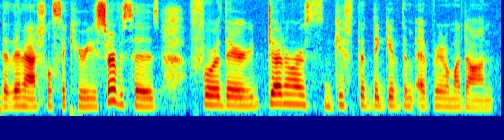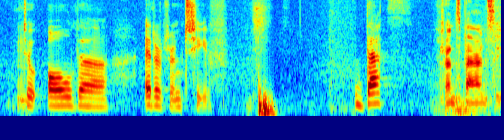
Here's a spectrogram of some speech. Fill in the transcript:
the National Security Services, for their generous gifts that they give them every Ramadan mm. to all the editor in chief that's transparency.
